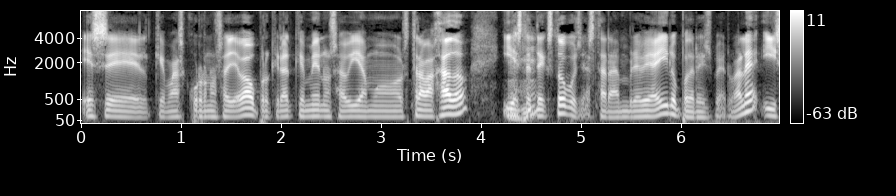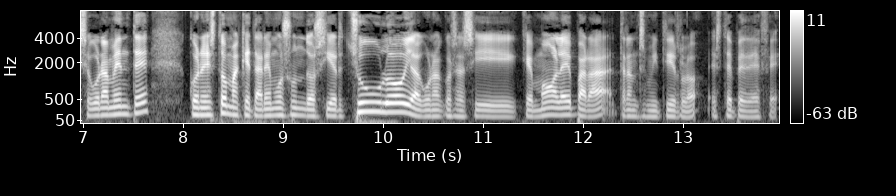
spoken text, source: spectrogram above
es el que más curro nos ha llevado porque era el que menos habíamos trabajado y este texto pues ya estará en breve ahí, lo podréis ver, ¿vale? Y seguramente con esto maquetaremos un dossier chulo y alguna cosa así que mole para transmitirlo, este PDF.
